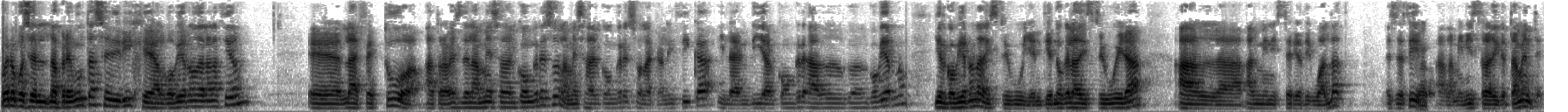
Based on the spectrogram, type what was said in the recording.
Bueno, pues la pregunta se dirige al Gobierno de la Nación, eh, la efectúa a través de la mesa del Congreso, la mesa del Congreso la califica y la envía al, al, Gobierno y el Gobierno la distribuye. Entiendo que la distribuirá al, Ministerio de Igualdad, es decir, a la ministra directamente.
